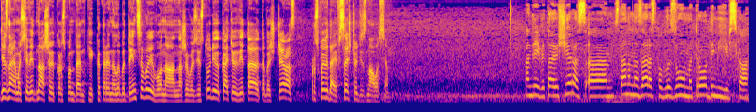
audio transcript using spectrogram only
Дізнаємося від нашої кореспондентки Катерини Лебединцевої. Вона наживо зі студією. Катю, вітаю тебе ще раз. Розповідай все, що дізналося. Андрій, вітаю ще раз. Е, Станом на зараз поблизу метро Деміївська,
